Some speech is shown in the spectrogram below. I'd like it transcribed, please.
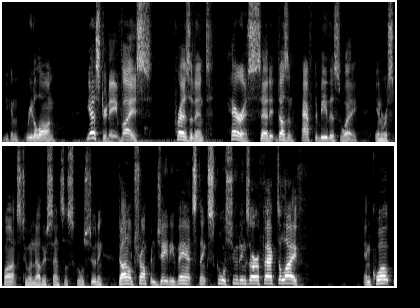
You can read along. Yesterday, Vice President Harris said it doesn't have to be this way in response to another senseless school shooting. Donald Trump and J.D. Vance think school shootings are a fact of life. And, quote,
